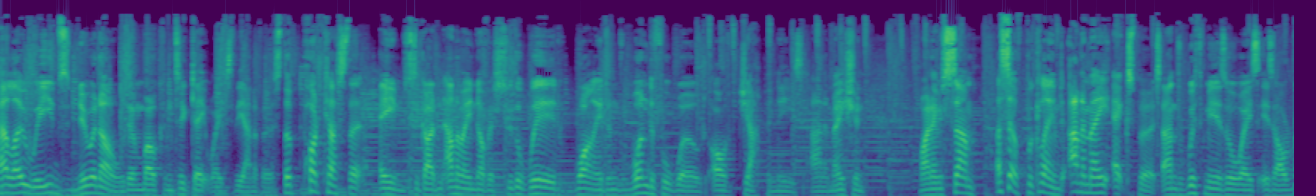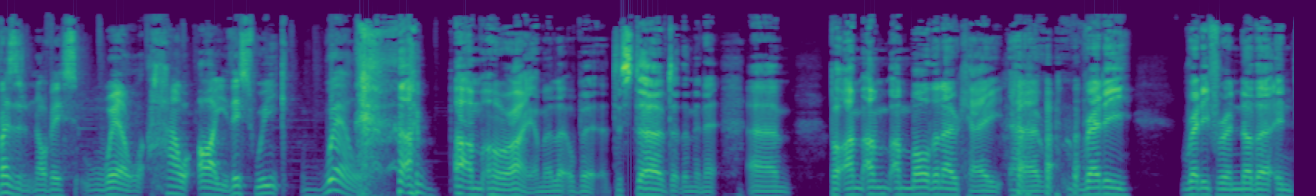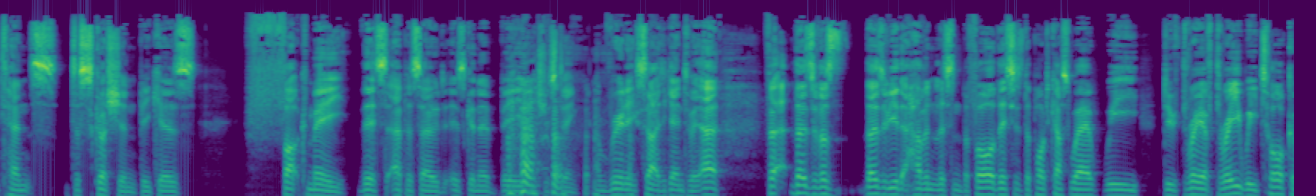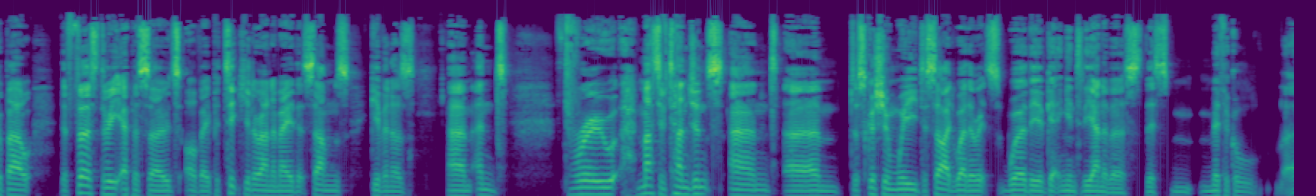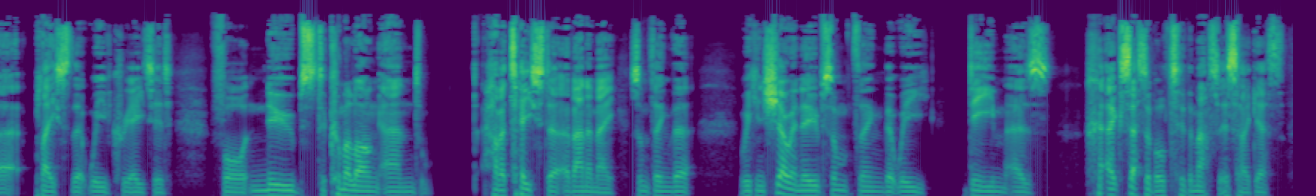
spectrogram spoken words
Hello, weebs, new and old, and welcome to Gateway to the Aniverse, the podcast that aims to guide an anime novice through the weird, wide, and wonderful world of Japanese animation. My name is Sam, a self proclaimed anime expert, and with me, as always, is our resident novice, Will. How are you this week, Will? I'm I'm all right. I'm a little bit disturbed at the minute, um, but I'm I'm I'm more than okay. Uh, ready ready for another intense discussion because fuck me, this episode is going to be interesting. I'm really excited to get into it. Uh, for those of us, those of you that haven't listened before, this is the podcast where we do three of three. We talk about the first three episodes of a particular anime that Sam's given us. Um, and through massive tangents and, um, discussion, we decide whether it's worthy of getting into the Aniverse, this m- mythical, uh, place that we've created for noobs to come along and have a taster of anime, something that we can show a noob, something that we deem as accessible to the masses, I guess.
